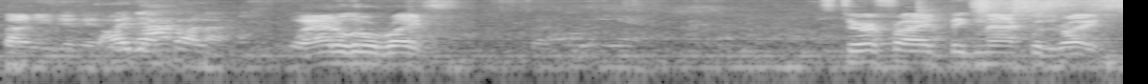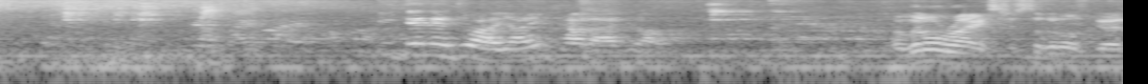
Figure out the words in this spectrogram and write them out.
饭一点点。打一点饭来。 We'll add a little rice. Stir fried Big Mac with rice. 一点点就好，舀一条来就好了。 A little rice, just a little is good.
